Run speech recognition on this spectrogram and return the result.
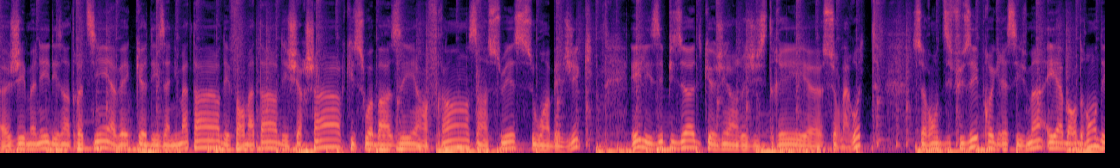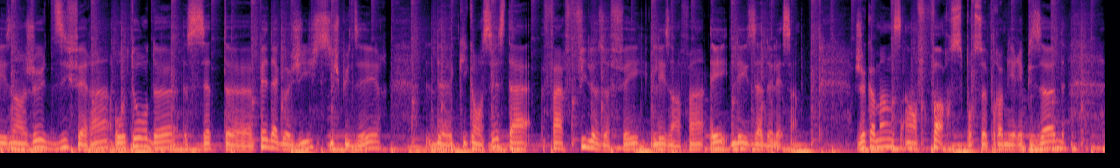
Euh, j'ai mené des entretiens avec des animateurs, des formateurs, des chercheurs, qu'ils soient basés en France, en Suisse ou en Belgique. Et les épisodes que j'ai enregistrés euh, sur la route seront diffusés progressivement et aborderont des enjeux différents autour de cette euh, pédagogie, si je puis dire, qui consiste à faire philosopher les enfants et les adolescents. Je commence en force pour ce premier épisode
